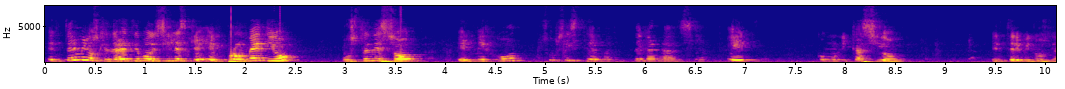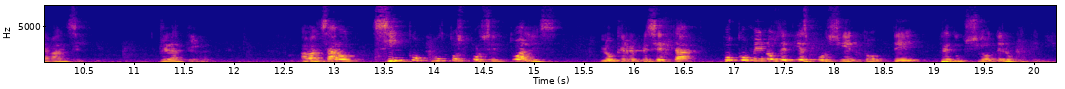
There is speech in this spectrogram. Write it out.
en términos generales debo decirles que en promedio ustedes son el mejor subsistema de ganancia en comunicación en términos de avance relativo. Avanzaron 5 puntos porcentuales, lo que representa poco menos de 10% de reducción de lo que tenían.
